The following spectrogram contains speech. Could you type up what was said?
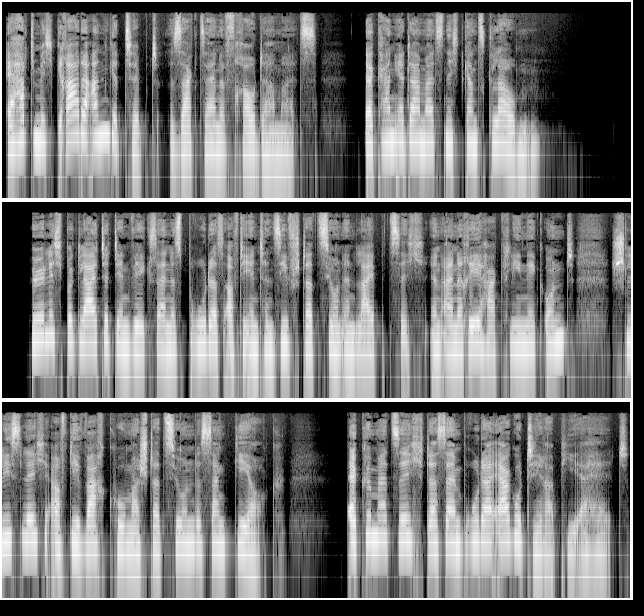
Er hat mich gerade angetippt, sagt seine Frau damals. Er kann ihr damals nicht ganz glauben. Höhlich begleitet den Weg seines Bruders auf die Intensivstation in Leipzig, in eine Reha-Klinik und schließlich auf die Wachkomastation des St. Georg. Er kümmert sich, dass sein Bruder Ergotherapie erhält.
